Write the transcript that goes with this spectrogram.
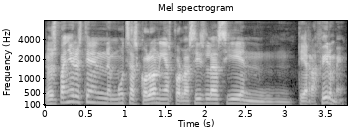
Los españoles tienen muchas colonias por las islas y en tierra firme.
